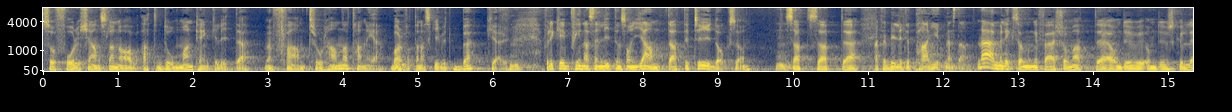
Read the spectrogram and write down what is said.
så får du känslan av att domaren tänker lite, vem fan tror han att han är? Bara för att han har skrivit böcker. För det kan ju finnas en liten sån jante-attityd också. Så att, så att eh, Att det blir lite pajigt nästan? Nej, men liksom ungefär som att eh, om, du, om du skulle...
